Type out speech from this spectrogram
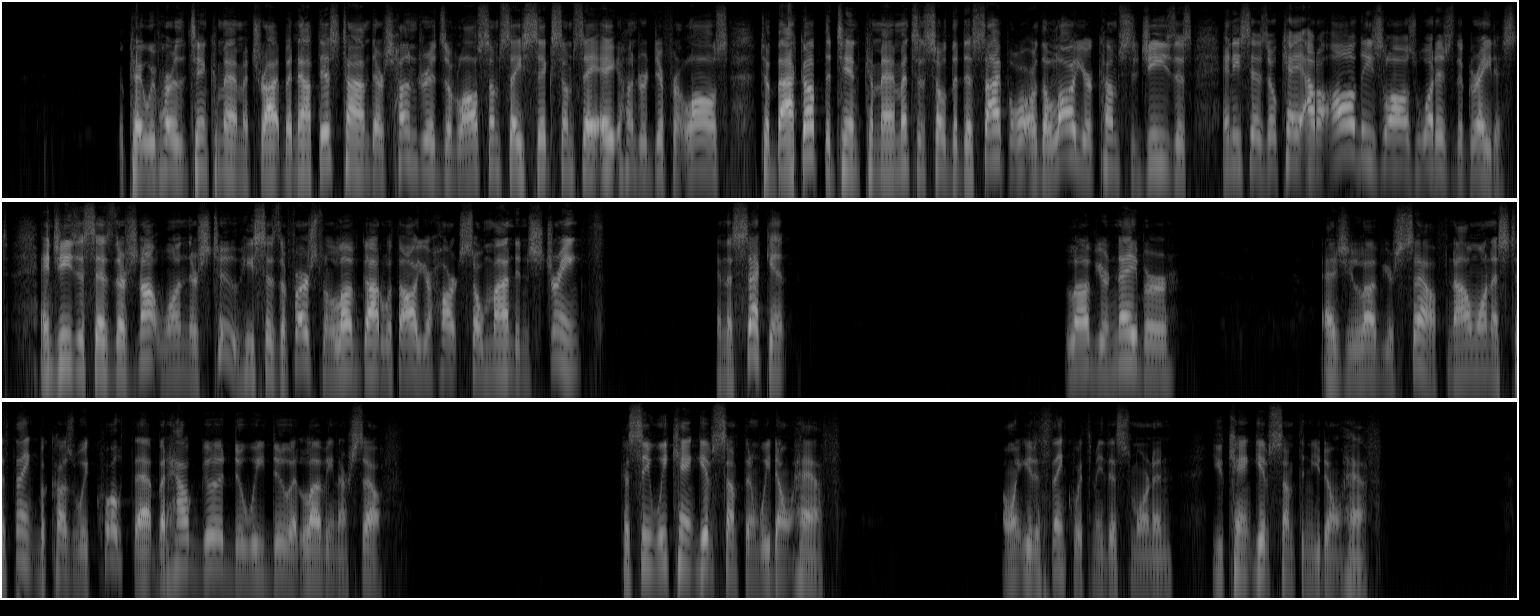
Okay, we've heard of the Ten Commandments, right? But now at this time, there's hundreds of laws. Some say six, some say 800 different laws to back up the Ten Commandments. And so the disciple or the lawyer comes to Jesus and he says, Okay, out of all these laws, what is the greatest? And Jesus says, There's not one, there's two. He says, The first one, love God with all your heart, soul, mind, and strength. And the second, love your neighbor as you love yourself. Now, I want us to think because we quote that, but how good do we do at loving ourselves? Because, see, we can't give something we don't have. I want you to think with me this morning. You can't give something you don't have.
